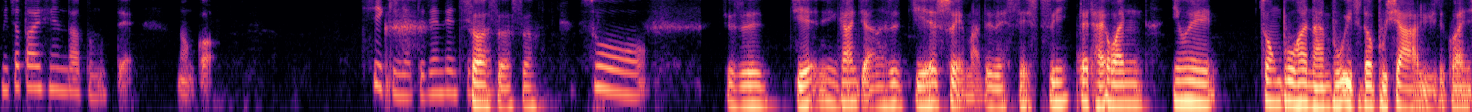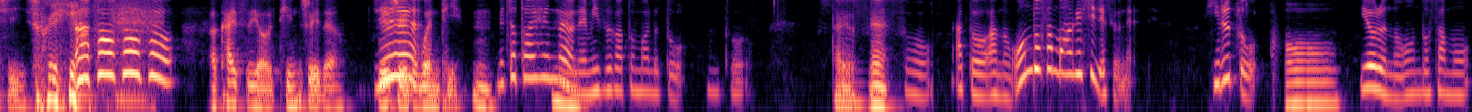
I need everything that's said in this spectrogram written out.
めっちゃ大変だと思って、なんか、地域によって全然違う。そうそうそう。そう就是节，你刚刚讲的是节水嘛，对不对？节水在台湾，因为中部和南部一直都不下雨的关系，所以あ、そうそうそう。呃开始有停水的节水的问题。嗯，めっちゃ大変だよね、水が止まると。本当だよねそう。あと、あの、温度差も激しいですよね。昼と哦，夜の温度差も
